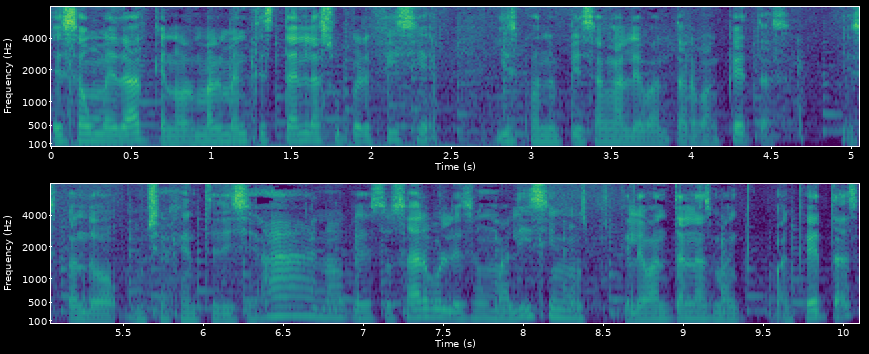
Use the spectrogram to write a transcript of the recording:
esa humedad que normalmente está en la superficie y es cuando empiezan a levantar banquetas. Y es cuando mucha gente dice, ah, no, que estos árboles son malísimos porque levantan las banquetas.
